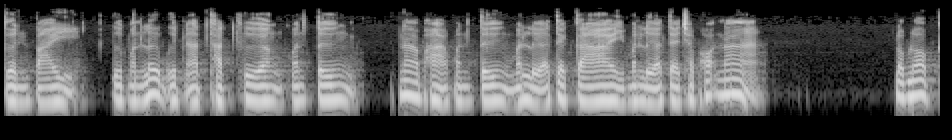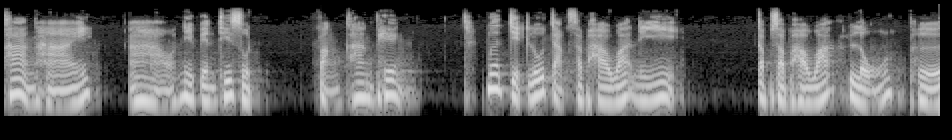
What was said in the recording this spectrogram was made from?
เกินไปอึดมันเริ่มอึดอัดขัดเคือง มันตึง หน้าผากมันตึง มันเหลือแต่กาย มันเหลือแต่เฉพาะหน้า รอบๆข้างหายอ้าวนี่เป็นที่สุดฝั่งข้างเพ่ง เมื่อจิตรู้จักสภาวะนี้ กับสภาวะหลง เผลอ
